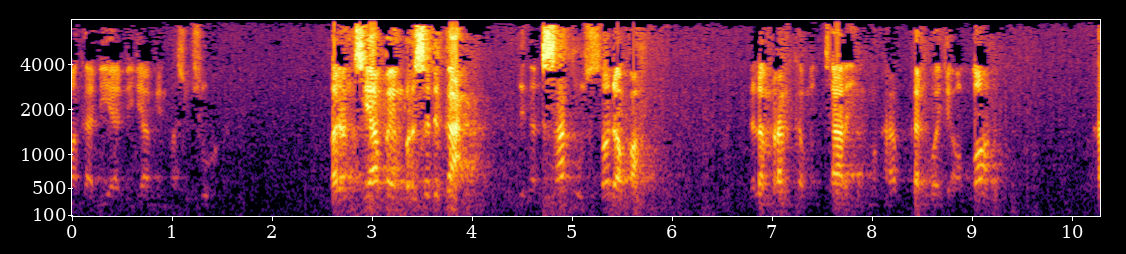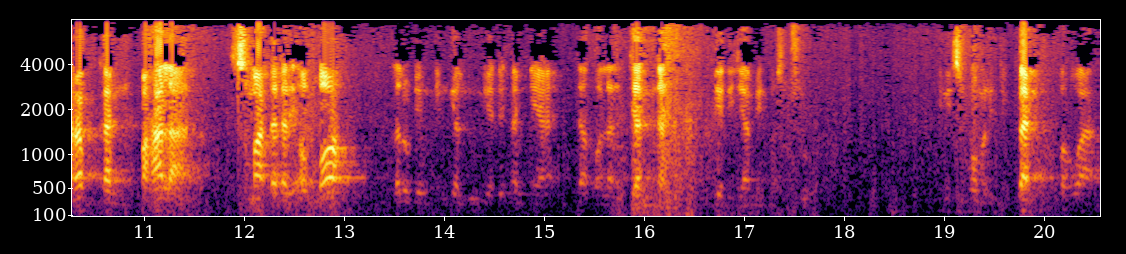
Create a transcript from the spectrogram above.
maka dia dijamin masuk surga. Barang siapa yang bersedekah dengan satu sedekah dalam rangka mencari mengharapkan wajah Allah harapkan pahala semata dari Allah lalu dia meninggal dunia dengannya dakhalal jannah dia dijamin masuk surga. Ini semua menunjukkan bahwa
